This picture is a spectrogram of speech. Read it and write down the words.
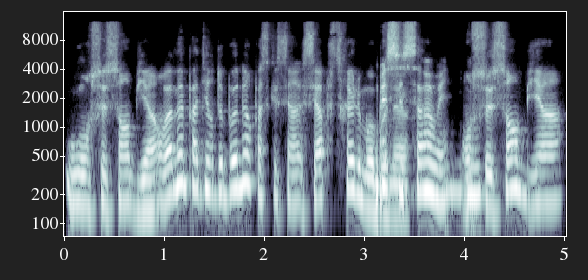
où on se sent bien. On va même pas dire de bonheur parce que c'est abstrait le mot c'est bonheur. ça, oui, On mmh, se sent bien,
